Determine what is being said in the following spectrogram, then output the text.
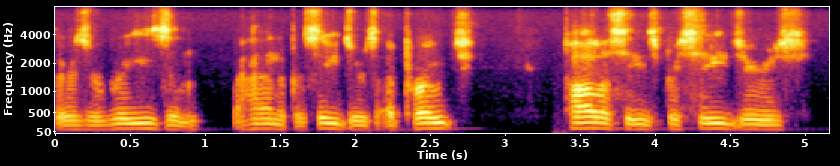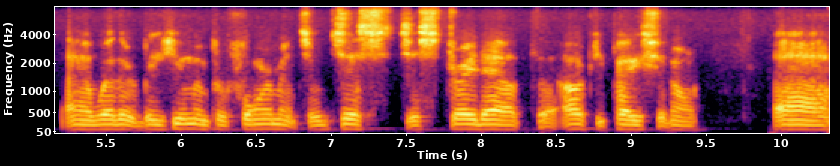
There's a reason behind the procedures, approach, policies, procedures, uh, whether it be human performance or just just straight out the occupational. Uh,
